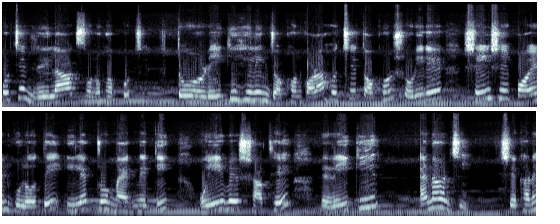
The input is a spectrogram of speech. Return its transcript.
করছেন রিল্যাক্স অনুভব করছেন। তো রেকি হিলিং যখন করা হচ্ছে, তখন শরীরের সেই সেই পয়েন্টগুলোতে ইলেকট্রোম্যাগনেটিক ওয়েভের সাথে রেকির এনার্জি সেখানে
